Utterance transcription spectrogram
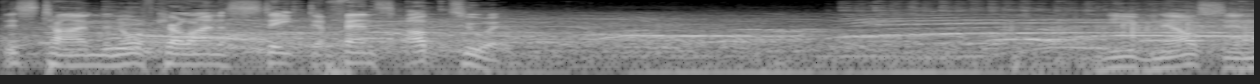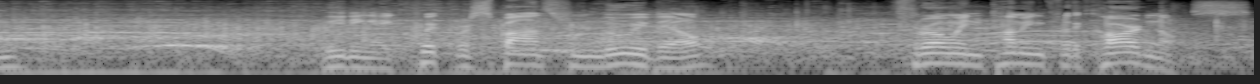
This time, the North Carolina State defense up to it. Neve Nelson leading a quick response from Louisville. Throw in coming for the Cardinals.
